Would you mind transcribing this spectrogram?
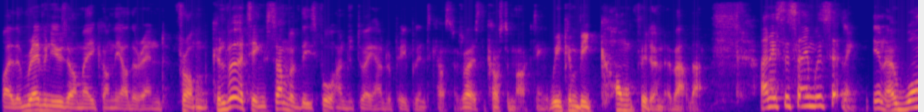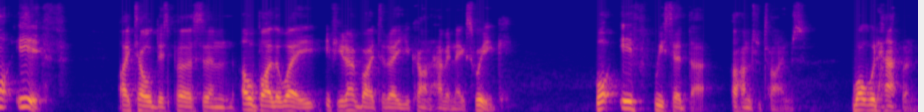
by the revenues I'll make on the other end from converting some of these 400 to 800 people into customers, right? It's the cost of marketing. We can be confident about that. And it's the same with selling. You know, what if I told this person, oh, by the way, if you don't buy today, you can't have it next week? What if we said that 100 times? What would happen?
